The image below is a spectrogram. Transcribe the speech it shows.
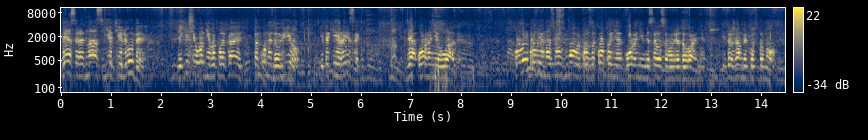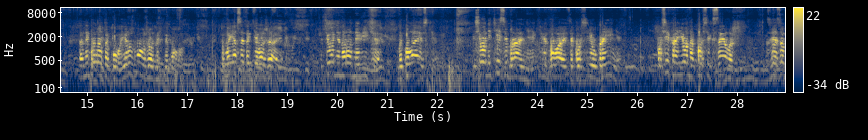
Де серед нас є ті люди, які сьогодні викликають таку недовіру і такий ризик для органів влади. Коли були у нас розмови про захоплення органів місцевого самоврядування і державних установ, та не було такого, і розмов жодних не було. Тому я все-таки вважаю, що сьогодні народне віче Миколаївське і сьогодні ті зібрання, які відбуваються по всій Україні, по всіх районах, по всіх селах, зв'язок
